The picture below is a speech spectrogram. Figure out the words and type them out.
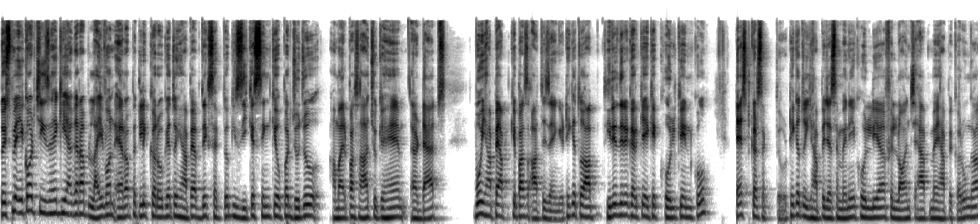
तो इसमें एक और चीज़ है कि अगर आप लाइव ऑन एरो पे क्लिक करोगे तो यहाँ पे आप देख सकते हो कि जी के सिंह के ऊपर जो जो हमारे पास आ चुके हैं डैप्स वो यहाँ पे आपके पास आते जाएँगे, ठीक है? तो आप धीरे धीरे करके एक एक खोल के इनको टेस्ट कर सकते हो, ठीक है? तो यहाँ पे जैसे मैंने खोल लिया, फिर लॉन्च ऐप मैं यहाँ पे करूँगा।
